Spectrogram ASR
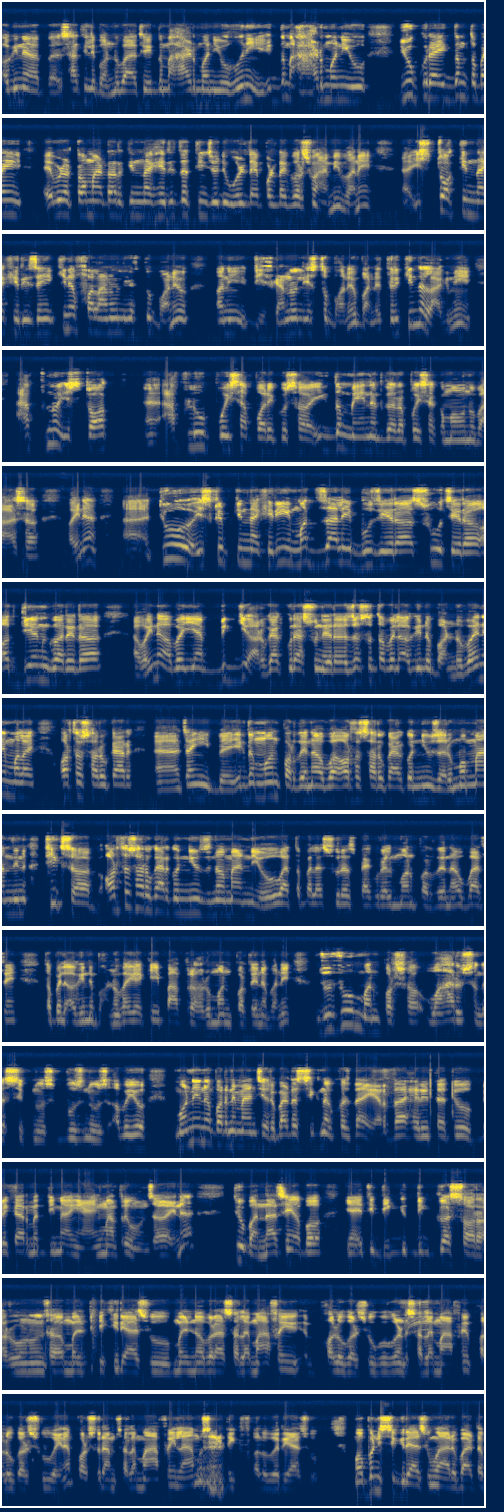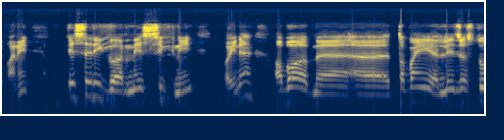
अघि नै साथीले भन्नुभएको थियो एकदम हार्ड मनी हो नि। एकदम हार्ड मनी हो। यो कुरा एकदम तपाईँ एउटा टमाटर किन्दाखेरि त तिनचोटि उल्टाइ पल्टाइ गर्छौँ हामी भने स्टक किन्दाखेरि चाहिँ किन फलानुले यस्तो भन्यो अनि ढिस्कानुले यस्तो भन्यो भन्नेतिर किन लाग्ने? आफ्नो स्टक आफ्नो पैसा परेको छ एकदम मेहनत गरेर पैसा कमाउनु भएको छ होइन? त्यो स्क्रिप्ट किन्दाखेरि मजाले बुझेर सोचेर अध्ययन गरेर होइन? अब यहाँ विज्ञहरूका कुरा सुनेर जस्तो तपाईँले अघि नै भन्नुभयो नि मलाई अर्थ सरोकार चाहिँ एकदम मन पर्दैन वा अर्थ सरोकारको न्युजहरू म मान्दिनँ। ठिक छ अर्थ सरोकारको न्युज नमान्ने हो वा तपाईँलाई सुरज प्याकुरेल मन पर्दैन वा चाहिँ तपाईँले अघि नै भन्नुभएका केही पात्रहरू मन पर्दैन भने जो जो मनपर्छ उहाँहरूसँग सिक्नुहोस् बुझ्नुहोस्। अब यो मनै नपर्ने मान्छेहरूबाट सिक्न खोज्दा हेर्दाखेरि त त्यो बेकारमा दिमाग ह्याङ मात्रै हुन्छ होइन? त्यो भन्दा चाहिँ अब यहाँ यति दिग्ग दिग्गज सरहरू हुनुहुन्छ मैले देखिरहेको छु मैले नवराज सरलाई म आफै फलो गर्छु गोकर्ण सरलाई म आफै फलो गर्छु होइन? परशुराम सरलाई म आफै लामो समयदेखि फलो गरिरहेको छु। म पनि सिकिरहेको छु उहाँहरूबाट भने त्यसरी गर्ने सिक्ने होइन? अब तपाईँहरूले जस्तो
